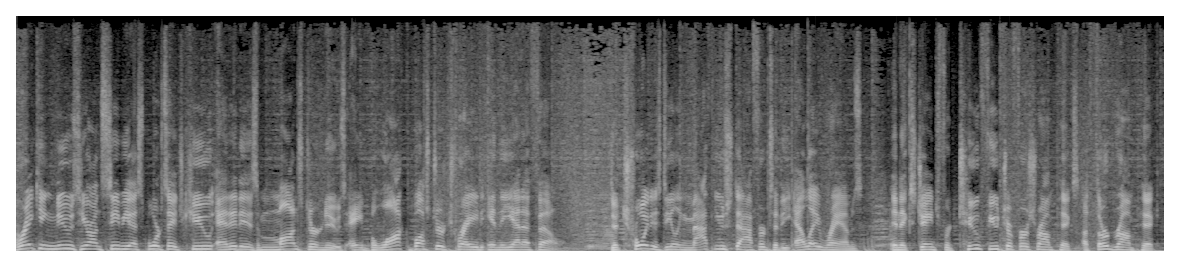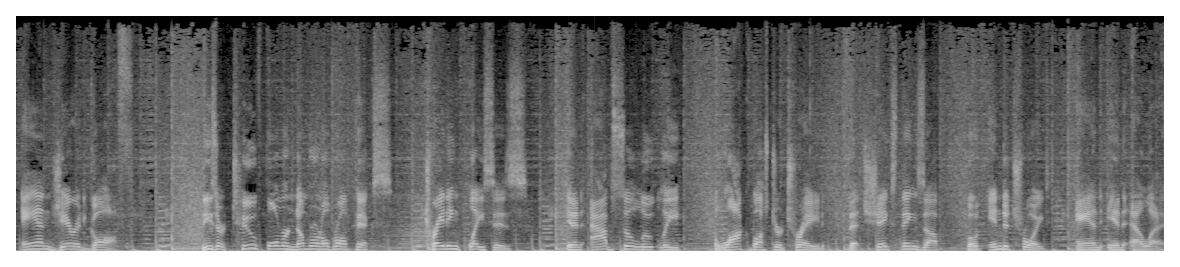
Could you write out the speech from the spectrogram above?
Breaking news here on CBS Sports HQ, and it is monster news. A blockbuster trade in the NFL. Detroit is dealing Matthew Stafford to the LA Rams in exchange for two future first round picks, a third round pick, and Jared Goff. These are two former number one overall picks trading places in an absolutely blockbuster trade that shakes things up both in Detroit and in LA.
